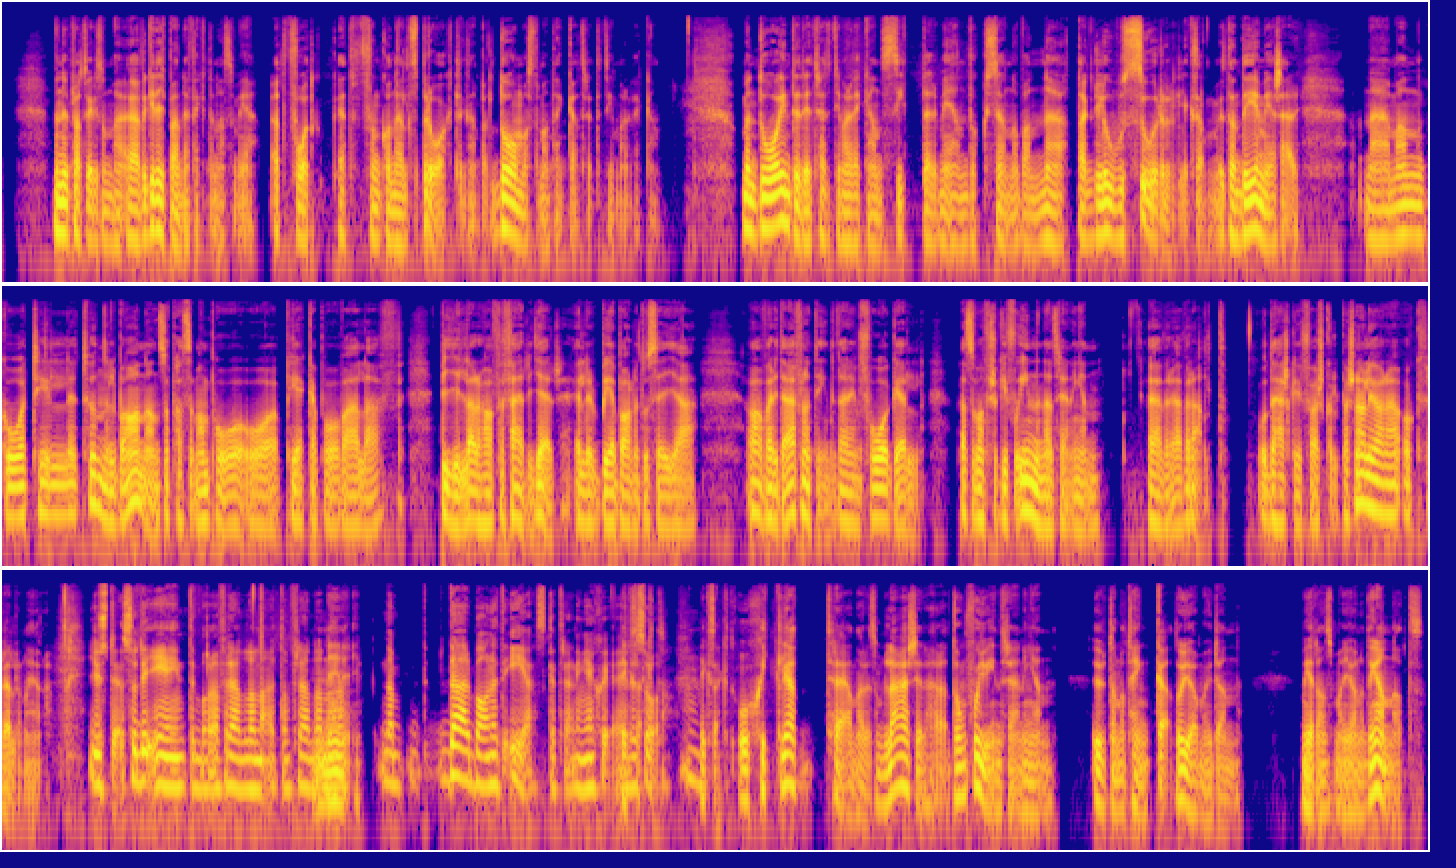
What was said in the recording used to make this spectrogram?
Men nu pratar vi liksom om de här övergripande effekterna som är att få ett, ett funktionellt språk till exempel. Då måste man tänka 30 timmar i veckan. Men då är inte det 30 timmar i veckan sitter med en vuxen och bara nöta glosor. Liksom. Utan det är mer så här, när man går till tunnelbanan så passar man på att peka på vad alla bilar har för färger. Eller be barnet att säga, ah, vad är det där för någonting? Det där är en fågel. Alltså man försöker få in den här träningen över överallt. Och det här ska ju förskolepersonal göra och föräldrarna göra. Just det, så det är inte bara föräldrarna utan föräldrarna, Nej, nej. När, där barnet är ska träningen ske, är det så? Exakt. Exakt. Och skickliga tränare som lär sig det här, de får ju in träningen utan att tänka, då gör man ju den medan man gör någonting annat.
